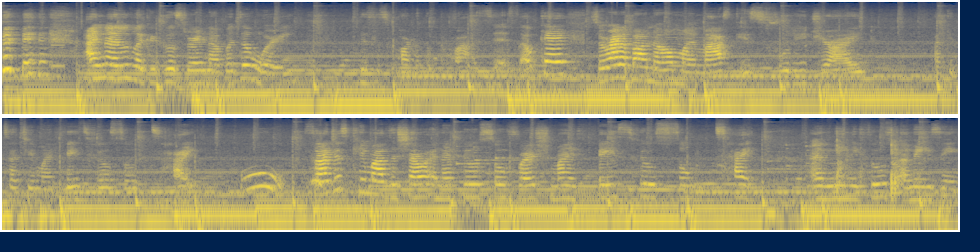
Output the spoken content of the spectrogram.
I know I look like a ghost right now but don't worry. This is part of the process okay? So right about now my mask is fully dried. I can touch it. My face feels so tight came out of the shower and I feel so fresh. My face feels so tight. I mean, it feels amazing,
